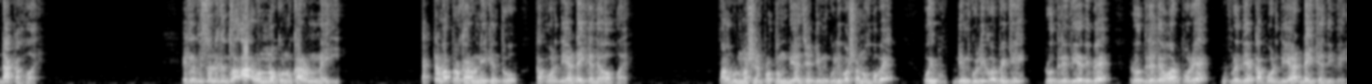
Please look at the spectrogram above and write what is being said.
ডাকা হয়। এটার পিছনে কিন্তু আর অন্য কোনো কারণ নাই। একটা মাত্র কারণেই কিন্তু কাপড় দিয়া ডাইকা দেওয়া হয়। ফাল্গুন মাসের প্রথম দিয়া যে ডিমগুলি বসানো হবে, ওই ডিমগুলি করবে কি? রোদ্রে দিয়ে দিবে। রোদ্রে দেওয়ার পরে উপরে দিয়া কাপড় দিয়া ডাইকা দিবে।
